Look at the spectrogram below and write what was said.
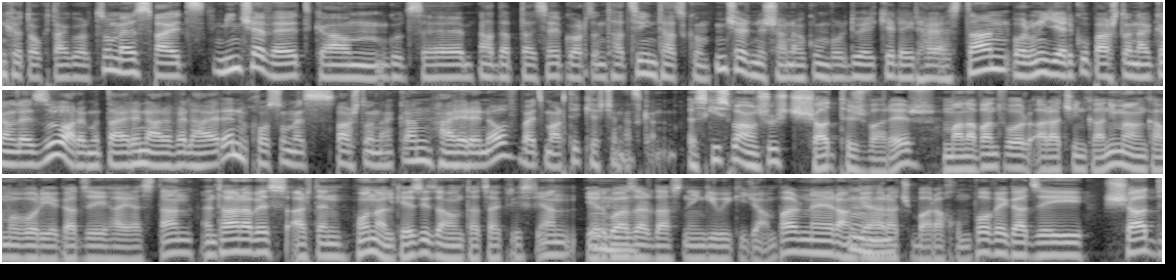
ինքդ օգտագործում ես, բայց ինչև այդ կամ գուցե ադապտացիայի գործընթացի ընթացքում ինչ էր նշանակում, որ դու եկել ես Հայաստան, որ ունի երկու պաշտոնական լեզու, արևմտահայերեն, արևելահայերեն, խոսում ես պաշտոնական հայերենով, բայց մարդիկ քեզ չեն հասկանում։ Սկիզբը անշուշտ շատ դժվար էր, մանավանդ որ առաջին քանի անգամը որ եկած էի Հայաստան, ընդհանրապես արդեն հոնալ քեզի ծանոթացա Քրիստիան 2015-ի վիկի ճամփարն էր, անգե առաջ բարախումբով եկած էի, շատ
